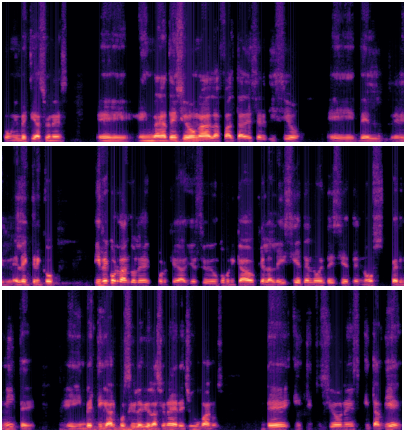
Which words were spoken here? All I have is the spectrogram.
con investigaciones eh, en atención a la falta de servicio eh, del, del eléctrico Y recordándole, porque ayer se dio un comunicado que la ley 7 del 97 nos permite eh, investigar posibles violaciones de derechos humanos de instituciones y también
